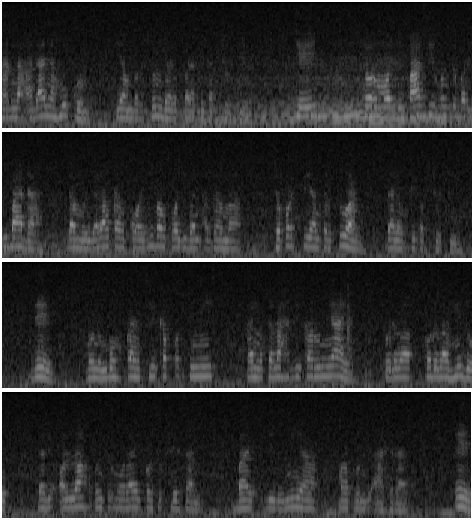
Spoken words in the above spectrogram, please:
karena adanya hukum yang bersumber pada kitab suci. C. Termotivasi untuk beribadah dan menjalankan kewajiban-kewajiban agama seperti yang tertuan dalam kitab suci. D. Menumbuhkan sikap optimis karena telah dikaruniai pedoman hidup dari Allah untuk meraih kesuksesan baik di dunia maupun di akhirat. E.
